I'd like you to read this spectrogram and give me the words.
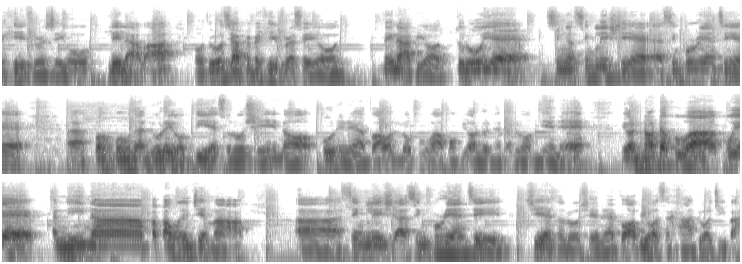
behavior တွေကိုလေ့လာပါဟိုသူတို့စီက behavior တွေကိုလေ့လာပြီးတော့သူတို့ရဲ့ single singlish ရဲ့ singaporean ရဲ့ အဲပုံပုံစံမျိုးတွေကိုသိရဆိုလို့ရှိရင်တော့ကိုယ်အနေနဲ့သွားလို့ဖို့ကပုံပြောလွတ်နေမယ်လို့မြင်တယ်ပြီးတော့နောက်တစ်ခုကကိုယ့်ရဲ့အနီးနားပတ်ပတ်ဝန်းကျင်မှာအာ Singlish Singaporean တွေရှိရဆိုလို့ရှိရင်လည်းသွားပြီးတော့စကားပြောကြည့်ပါ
